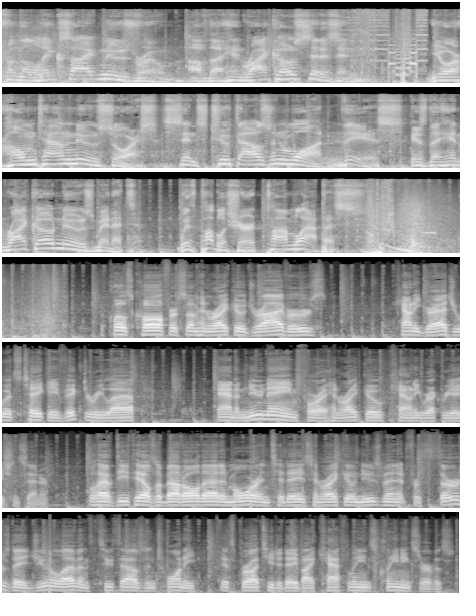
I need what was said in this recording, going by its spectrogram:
from the Lakeside Newsroom of the Henrico Citizen, your hometown news source since 2001. This is the Henrico News Minute with publisher Tom Lappas. A close call for some Henrico drivers. County graduates take a victory lap and a new name for a Henrico County Recreation Center. We'll have details about all that and more in today's Henrico News Minute for Thursday, June 11th, 2020. It's brought to you today by Kathleen's Cleaning Service.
